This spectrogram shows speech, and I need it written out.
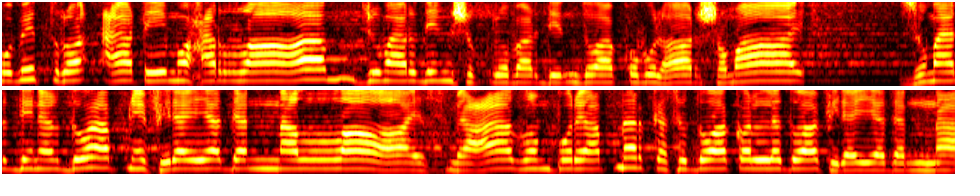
পবিত্র আটই মহারম জুমার দিন শুক্রবার দিন দোয়া কবুল হওয়ার সময় জুমার দিনের দোয়া আপনি ফিরাইয়া দেন না আল্লাহ। ইসমে আজম পরে আপনার কাছে দোয়া করলে দোয়া ফিরাইয়া দেন না।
